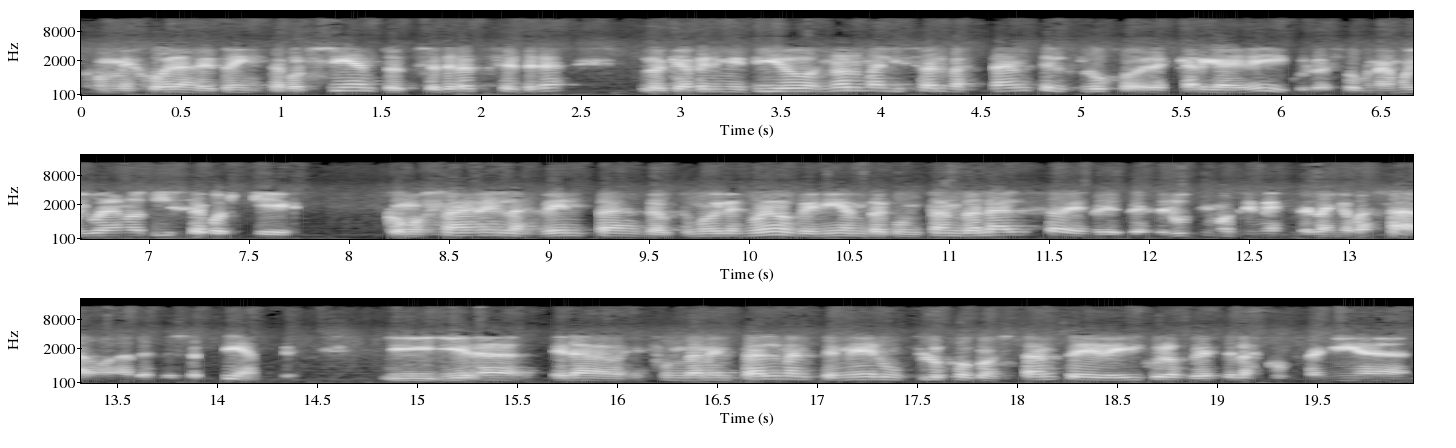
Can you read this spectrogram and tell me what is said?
con mejoras de 30%, etcétera, etcétera, lo que ha permitido normalizar bastante el flujo de descarga de vehículos. Eso es una muy buena noticia porque, como saben, las ventas de automóviles nuevos venían repuntando al alza desde, desde el último trimestre del año pasado, ¿no? desde septiembre. Y, y, era, era fundamental mantener un flujo constante de vehículos desde las compañías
